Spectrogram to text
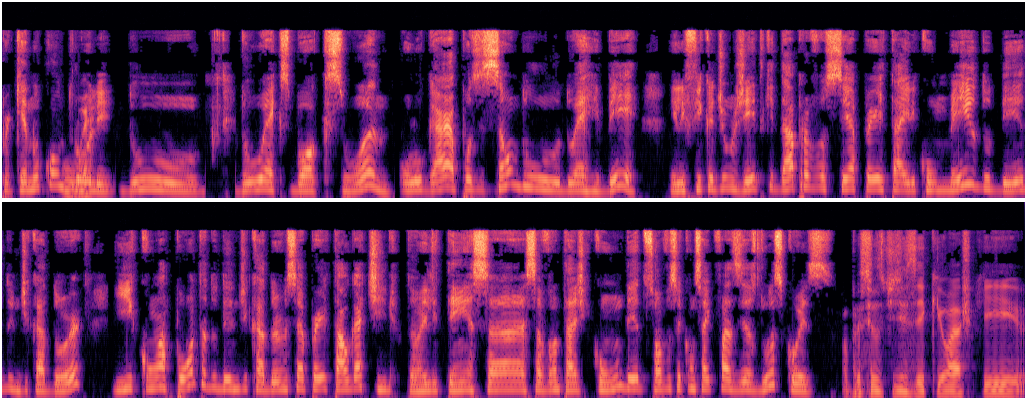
Porque no controle do, do Xbox One, o lugar, a posição do, do RB, ele fica de um jeito que dá pra você apertar ele com o meio do dedo indicador e com a ponta do dedo indicador você apertar o gatilho. Então ele tem essa, essa vantagem que com um dedo só você consegue fazer as duas coisas. Eu preciso te dizer que eu acho que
